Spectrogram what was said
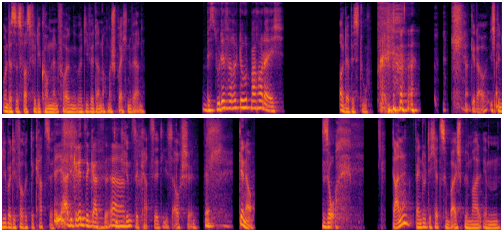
Und das ist was für die kommenden Folgen, über die wir dann nochmal sprechen werden. Bist du der verrückte Hutmacher oder ich? Oh, der bist du. genau. Ich bin lieber die verrückte Katze. Ja, die Grinsekatze. Ja. Die Grinsekatze, die ist auch schön. Ja. Genau. So. Dann, wenn du dich jetzt zum Beispiel mal im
